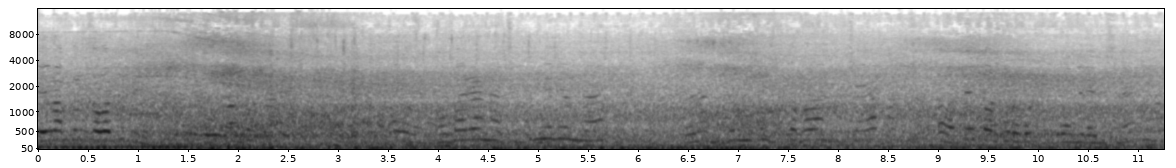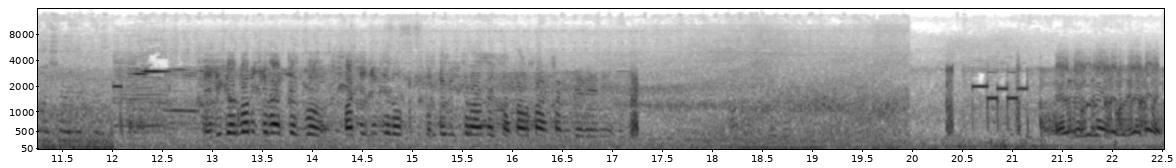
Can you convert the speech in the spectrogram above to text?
Bir evraklarınızı alabilir miyim? Haberlerle çıktım geliyorum ya. Öyle bir kırmızı falan bir şey yapmadım. Tamam tekrar soralım dram görevlisine. Buyurun aşağı inebilirsin. Deligar 12 merkez bu. Paçacık'ın otobüs durağında Çatal Park'tan gereğini. Evde bir geldi bu yakalım.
